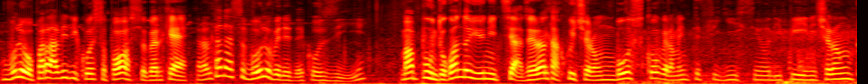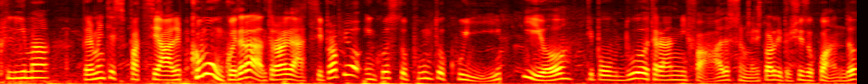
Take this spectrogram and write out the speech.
volevo parlarvi di questo posto perché in realtà adesso voi lo vedete così. Ma appunto quando io ho iniziato in realtà qui c'era un bosco veramente fighissimo di pini, c'era un clima veramente spaziale. Comunque tra l'altro ragazzi proprio in questo punto qui io tipo due o tre anni fa, adesso non mi ricordo di preciso quando,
